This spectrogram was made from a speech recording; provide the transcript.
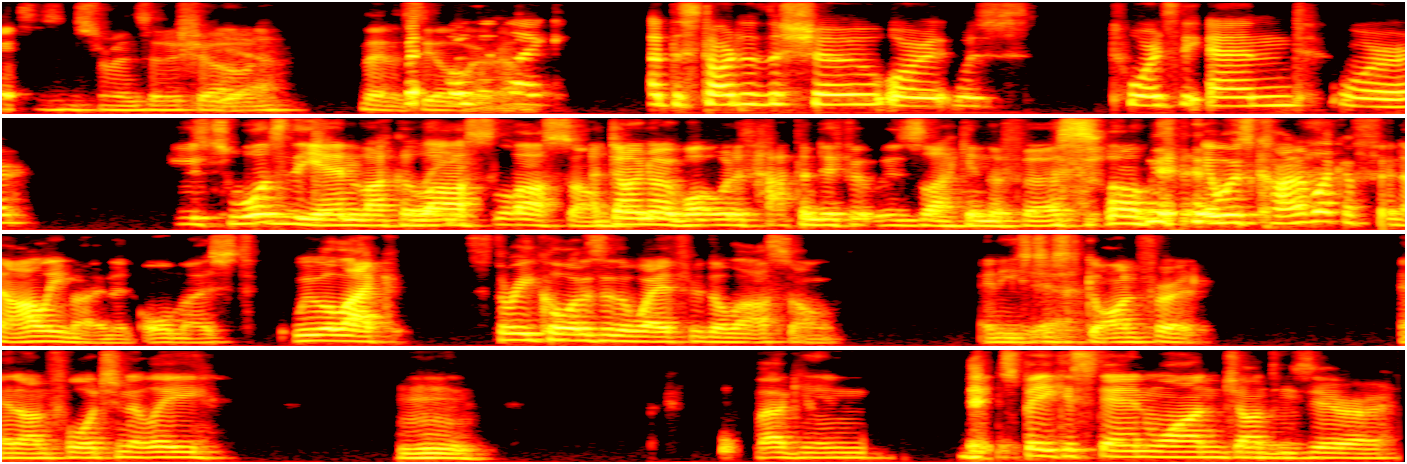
he gets his instruments at a show, Yeah. then it's But the other was way it around. like at the start of the show or it was towards the end or It was towards the end, like a last last song. I don't know what would have happened if it was like in the first song. it was kind of like a finale moment almost. We were like three quarters of the way through the last song, and he's just gone for it. And unfortunately, Mm. fucking speaker stand one, Jonty Mhm. zero.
